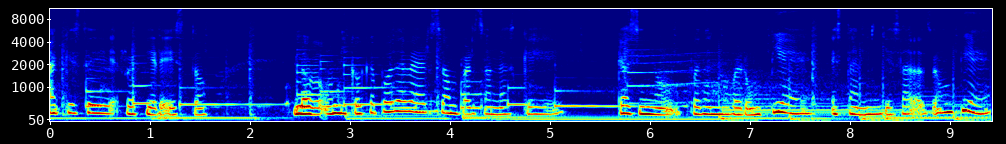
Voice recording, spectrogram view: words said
a qué se refiere esto. Lo único que pude ver son personas que casi no pueden mover un pie, están enyesadas de un pie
